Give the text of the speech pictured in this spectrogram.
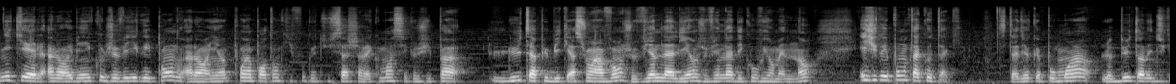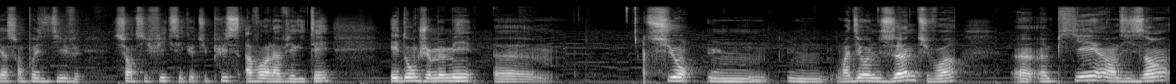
nickel. Alors, eh bien, écoute, je vais y répondre. Alors, il y a un point important qu'il faut que tu saches avec moi, c'est que j'ai pas lu ta publication avant. Je viens de la lire, je viens de la découvrir maintenant. Et j'y réponds tac au tac. C'est-à-dire que pour moi, le but en éducation positive scientifique, c'est que tu puisses avoir la vérité. Et donc, je me mets euh, sur une, on va dire une zone, tu vois, un pied en disant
